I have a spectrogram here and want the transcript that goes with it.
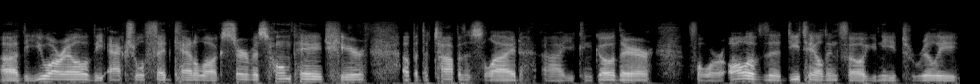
uh, the URL the actual Fed Catalog Service homepage here up at the top of the slide. Uh, you can go there for all of the detailed info you need to really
